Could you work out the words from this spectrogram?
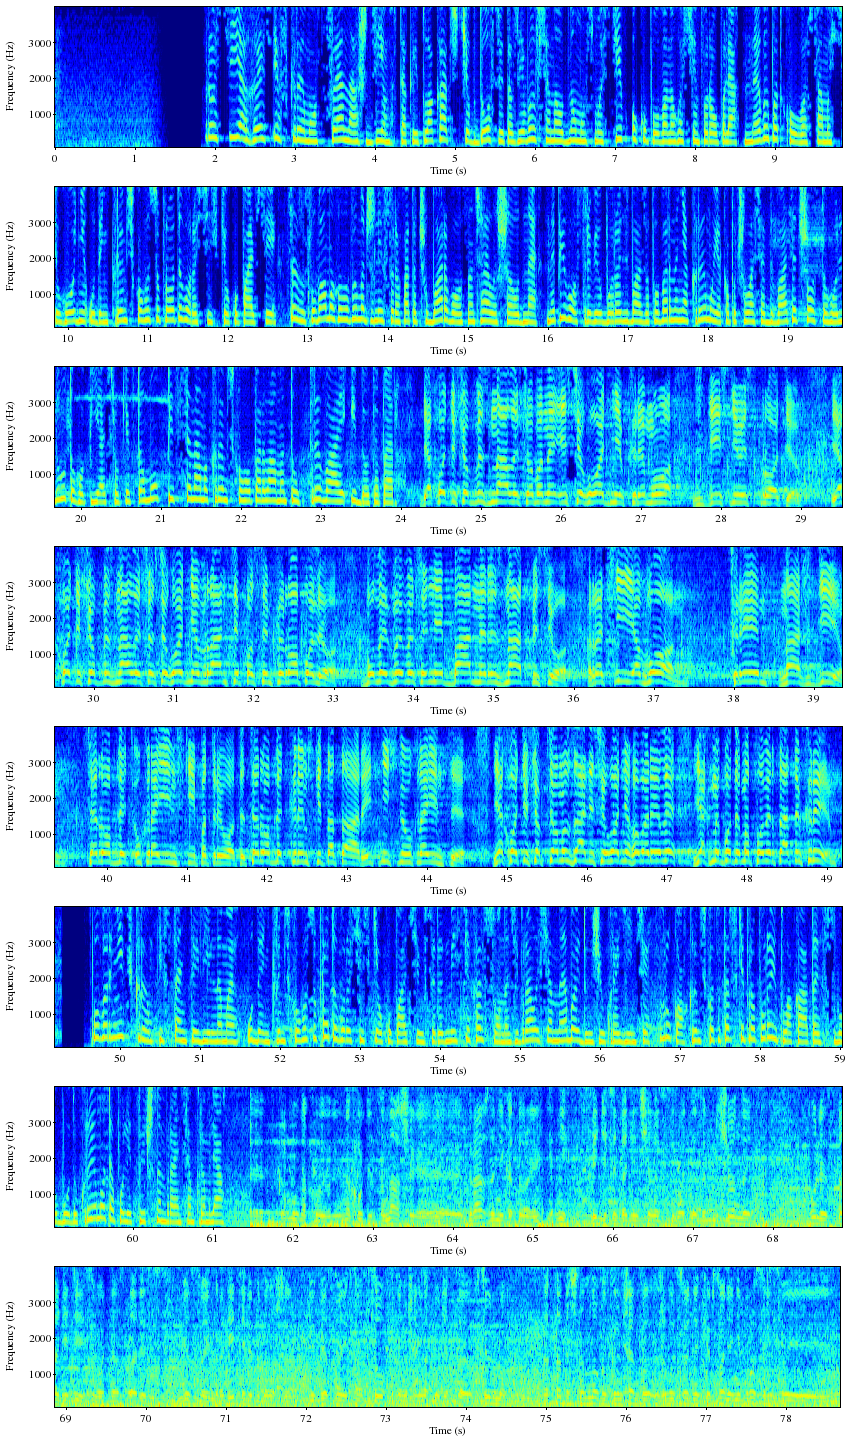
Росія геть із Криму це наш дім. Такий плакат ще вдосвіта з'явився на одному з мостів окупованого Сімферополя. Не випадково саме сьогодні, у день кримського супротиву російській окупації. Це за словами голови меджлісу Рафата Чубарова означає лише одне: на півострові боротьба за повернення Криму, яка почалася 26 лютого, 5 років тому, під стінами кримського парламенту, триває і дотепер. Я хочу, щоб ви знали, що вони і сьогодні в Криму здійснюють спротив. Я хочу, щоб ви знали, що сьогодні вранці по Симферополю були вивішені банери з надписю Росія вон. Крим наш дім. Це роблять українські патріоти, це роблять кримські татари, етнічні українці. Я хочу, щоб в цьому залі сьогодні говорили, як ми будемо повертати в Крим. Поверніть Крим і станьте вільними. У день кримського супротиву російській окупації у середмісті Херсона зібралися небайдужі українці. В руках кримсько-татарські прапори і плакати свободу Криму та політичним бранцям Кремля. В Крыму нахо- находятся наши э, граждане, которые из них 71 человек сегодня заключенный. Более 100 детей сегодня остались без своих родителей, потому что без своих отцов, потому что они находятся в тюрьмах. Достаточно много крымчан живут сегодня в Херсоне, они бросили свои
